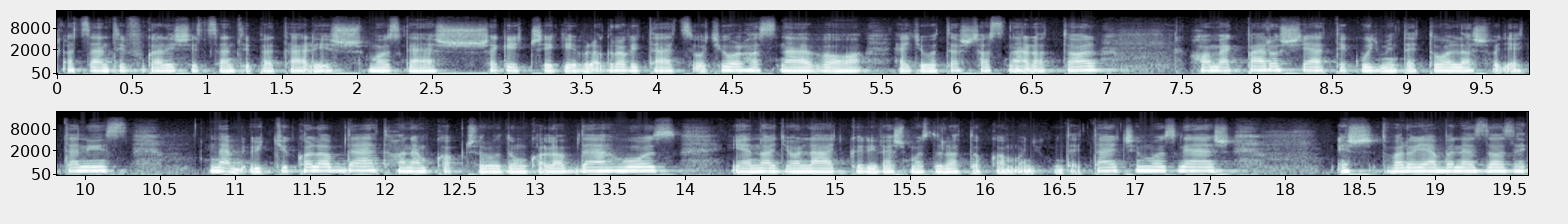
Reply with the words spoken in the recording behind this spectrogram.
a centrifugális és centripetális mozgás segítségével, a gravitációt jól használva, egy jó testhasználattal. Ha meg páros játék, úgy, mint egy tollas vagy egy tenisz, nem ütjük a labdát, hanem kapcsolódunk a labdához, ilyen nagyon lágy, köríves mozdulatokkal, mondjuk, mint egy tájcsi mozgás, és valójában ez az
